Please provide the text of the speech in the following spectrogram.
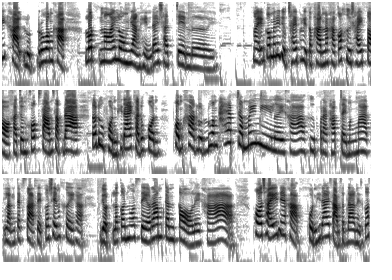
ที่ขาดหลุดร่วงค่ะ ลดน้อยลงอย่างเห็นได้ชัดเจนเลย หน่อยเองก็ไม่ได้หยุดใช้ผลิตภัณฑ์นะคะ ก็คือใช้ต่อค่ะจนครบ 3 สัปดาห์ แล้วดูผลที่ได้ค่ะทุกคน ผมขาดหลุดร่วงแทบจะไม่มีเลยค่ะ คือประทับใจมากๆ หลังจากสระเสร็จก็เช่นเคยค่ะ หยดแล้วก็นวดเซรั่มกันต่อเลยค่ะ พอใช้เนี่ยค่ะ ผลที่ได้ 3 สัปดาห์เนี่ยก็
